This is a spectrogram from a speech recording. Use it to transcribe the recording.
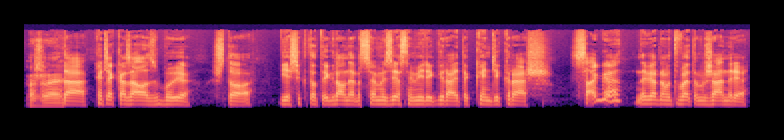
обожаю. Да, хотя казалось бы, что если кто-то играл, наверное, в своем известном мире игра, это Candy Crush Сага, наверное, вот в этом жанре.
